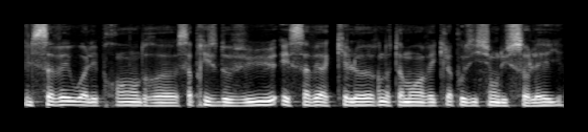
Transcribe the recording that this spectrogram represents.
Il savait où aller prendre euh, sa prise de vue et savait à quelle heure, notamment avec la position du soleil.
